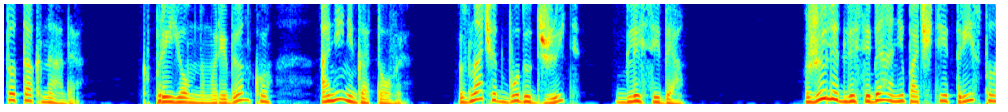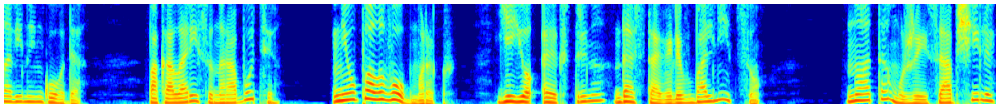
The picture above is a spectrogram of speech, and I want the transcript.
то так надо. К приемному ребенку они не готовы. Значит, будут жить для себя. Жили для себя они почти три с половиной года. Пока Лариса на работе, не упала в обморок. Ее экстренно доставили в больницу. Ну а там уже и сообщили,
